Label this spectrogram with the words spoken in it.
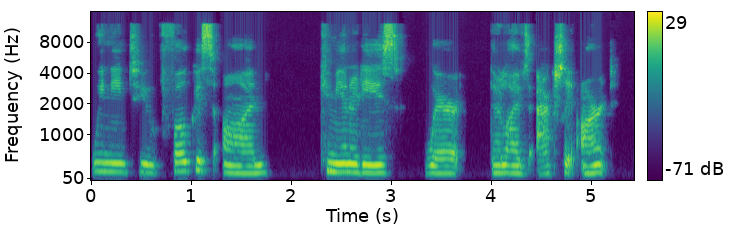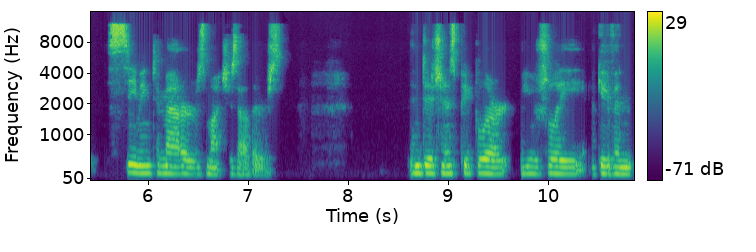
we need to focus on communities where their lives actually aren't seeming to matter as much as others. Indigenous people are usually given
